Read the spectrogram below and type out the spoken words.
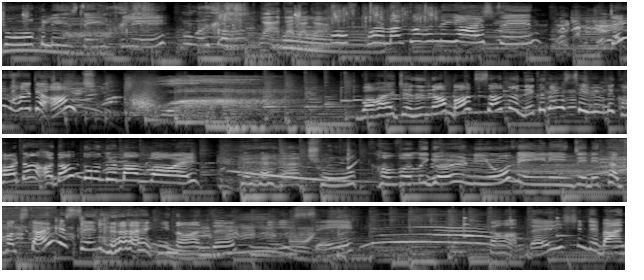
çok lezzetli. Oh my god. Hmm. Of parmaklarını yersin. Jane hadi aç. Vay canına baksana ne kadar sevimli kardan adam dondurmam var. Çok havalı görünüyor ve eğlenceli. Tatmak ister misin? İnandı. Neyse. Tamamdır. Şimdi ben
